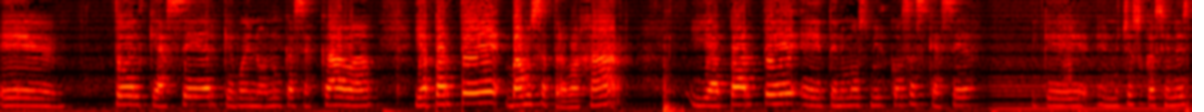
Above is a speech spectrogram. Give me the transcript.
eh, todo el que hacer, que bueno, nunca se acaba. Y aparte vamos a trabajar y aparte eh, tenemos mil cosas que hacer y que en muchas ocasiones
